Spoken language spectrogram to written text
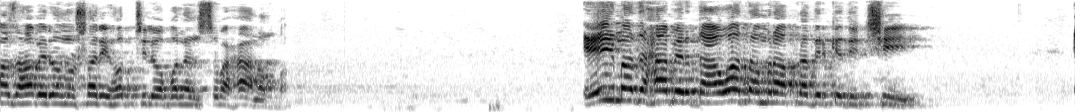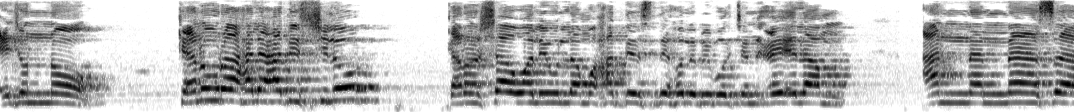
মাযহাবের অনুসারী হচ্ছিল বলেন সুবহানাল্লাহ এই মাযহাবের দাওয়াত আমরা আপনাদেরকে দিচ্ছি এই জন্য কেন ওরা আহলে হাদিস ছিল কারণ শাহ আলিউল্লাহ মহাদ্দেস দেহলবি বলছেন এলাম আন্নান নাসা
